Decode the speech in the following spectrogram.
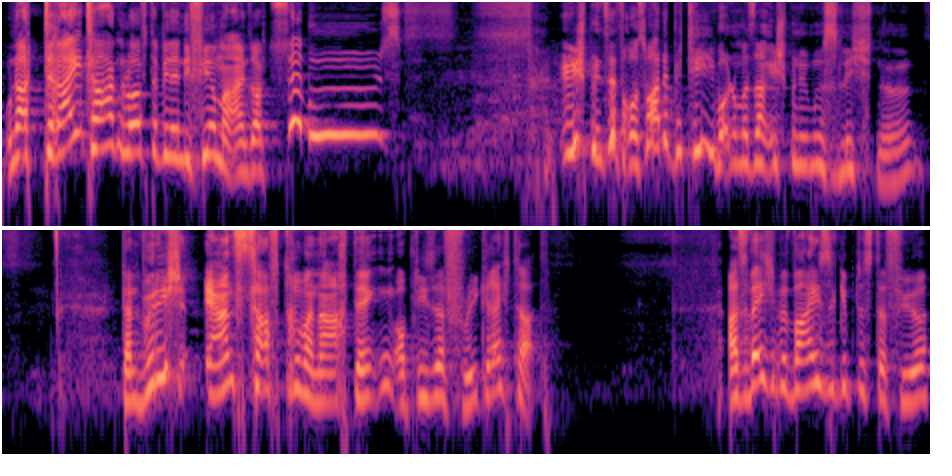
Und nach drei Tagen läuft er wieder in die Firma ein und sagt, Servus, ich bin der François de Petit, ich wollte nur mal sagen, ich bin übrigens Licht. Ne? Dann würde ich ernsthaft drüber nachdenken, ob dieser Freak recht hat. Also welche Beweise gibt es dafür,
